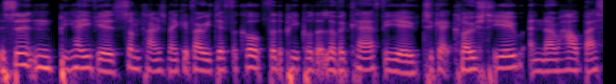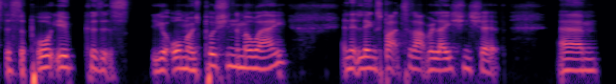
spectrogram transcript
The certain behaviors sometimes make it very difficult for the people that love and care for you to get close to you and know how best to support you because it's you're almost pushing them away. And it links back to that relationship. Um,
